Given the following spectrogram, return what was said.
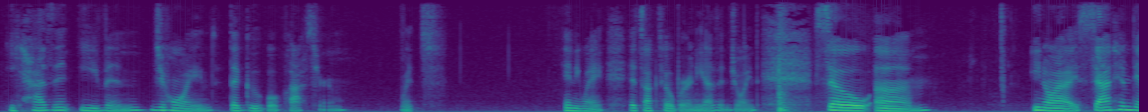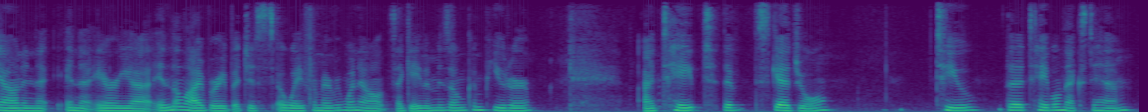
He hasn't even joined the Google Classroom, which anyway, it's October and he hasn't joined. So, um, you know, I sat him down in a, in an area in the library, but just away from everyone else. I gave him his own computer. I taped the schedule to the table next to him,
